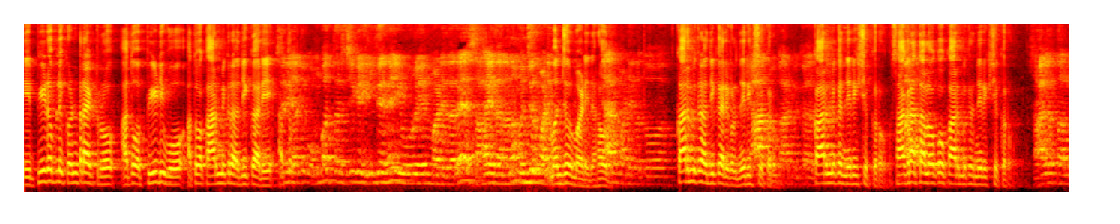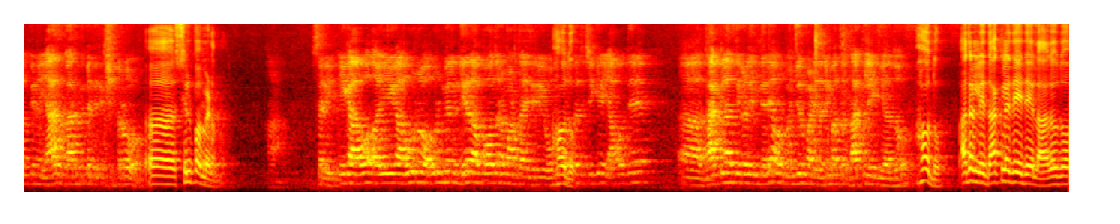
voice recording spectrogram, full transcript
ಈ ಪಿ ಡಬ್ಲ್ಯೂ ಕಾಂಟ್ರಾಕ್ಟ್ರು ಅಥವಾ ಪಿ ಡಿ ಒ ಅಥವಾ ಕಾರ್ಮಿಕರ ಅಧಿಕಾರಿ ಸರಿ ಅದಕ್ಕೆ ಒಂಬತ್ತು ಅರ್ಜಿಗೆ ಇಲ್ದೇನೆ ಇವರು ಏನ್ ಮಾಡಿದ್ದಾರೆ? ಸಹಾಯಧನ ಮಂಜೂರು ಮಾಡಿ ಮಂಜೂರು ಮಾಡಿದ್ದಾರೆ ಹೌದು. ಯಾರು ಮಾಡಿರೋದು? ಕಾರ್ಮಿಕರ ಅಧಿಕಾರಿಗಳು ನಿರೀಕ್ಷಕರು. ಕಾರ್ಮಿಕ ನಿರೀಕ್ಷಕರು. ಸಾಗರ ತಾಲೂಕು ಕಾರ್ಮಿಕರ ನಿರೀಕ್ಷಕರು. ಸಾಗರ ತಾಲೂಕಿನ ಯಾರು ಕಾರ್ಮಿಕ ನಿರೀಕ್ಷಕರು? ಶಿಲ್ಪ ಮೇಡಮ್. ಹಾ ಸರಿ. ಈಗ ಈಗ ಅವರು ಅವ್ರ ಮೇಲೆ ನೇರ ಅಪವಾದನ ಮಾಡ್ತಾ ಇದ್ದೀರಿ. ಒಂಬತ್ತು ಯಾವುದೇ ಆ, ದಾಖಲಾತಿಗಳು ಇಲ್ದೇನೆ ಅವ್ರು ಮಂಜೂರು ಮಾಡಿದ್ದಾರೆ. ನಿಮ್ಮ ಹತ್ರ ದಾಖಲೆ ಇದೆಯಾ ಅದು? ಹೌದು. ಅದರಲ್ಲಿ ದಾಖಲಾತಿ ಇದೆಯಲ್ಲ ಅದೊಂದು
